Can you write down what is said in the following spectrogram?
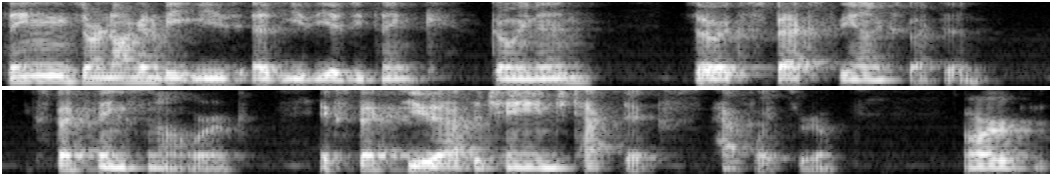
things are not going to be easy as easy as you think going in. So expect the unexpected. Expect things to not work. Expect you to have to change tactics halfway through or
